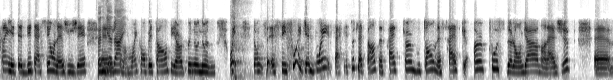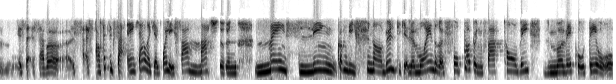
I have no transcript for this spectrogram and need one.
Quand il était détaché, on la jugeait euh, moins compétente et un peu nounoune. Oui, donc c'est fou à quel point ça fait toute la différence, ne serait-ce qu'un bouton, ne serait-ce qu'un pouce de longueur dans la jupe. Euh, ça, va. en fait, c'est que ça incarne à quel point les femmes marchent sur une mince ligne, comme des funambules, puis que le moindre faux pas peut nous faire tomber du mauvais côté, au,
